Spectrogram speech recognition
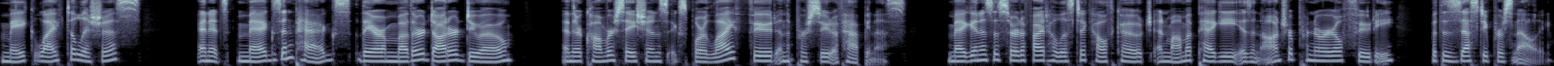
Make Life Delicious, and it's Megs and Pegs. They are a mother daughter duo, and their conversations explore life, food, and the pursuit of happiness. Megan is a certified holistic health coach, and Mama Peggy is an entrepreneurial foodie with a zesty personality.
